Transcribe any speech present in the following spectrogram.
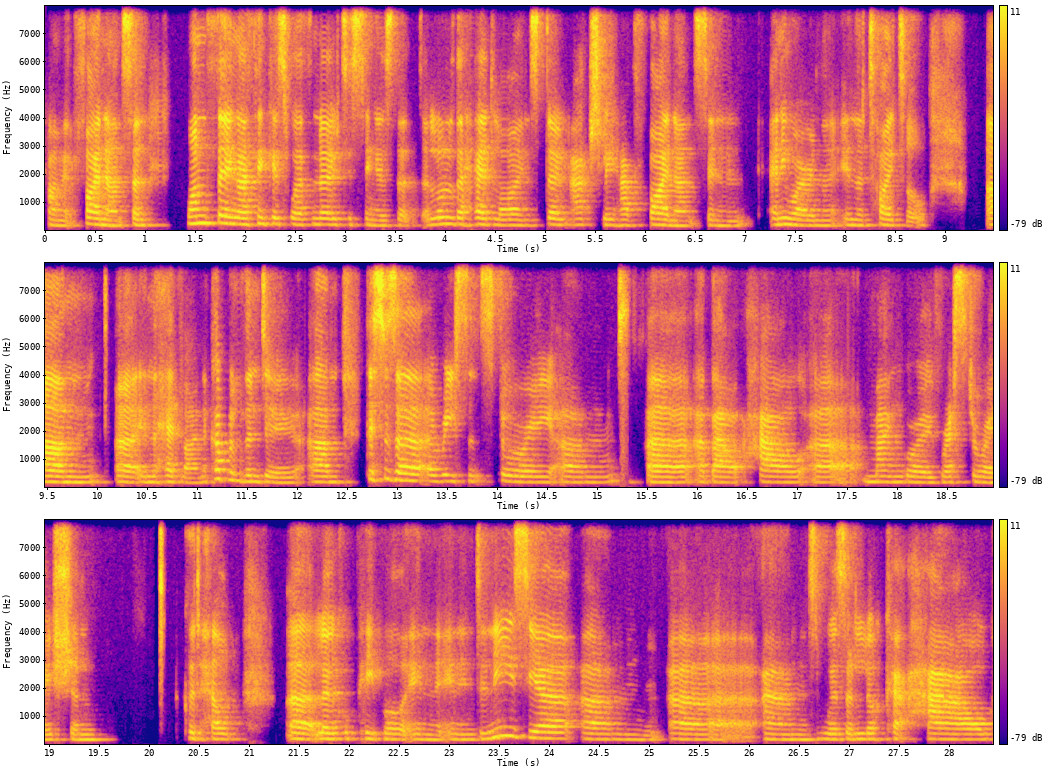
climate finance. And one thing I think is worth noticing is that a lot of the headlines don't actually have finance in anywhere in the in the title um, uh, in the headline. A couple of them do. Um, this is a, a recent story um, uh, about how uh, mangrove restoration could help uh, local people in, in Indonesia um, uh, and was a look at how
